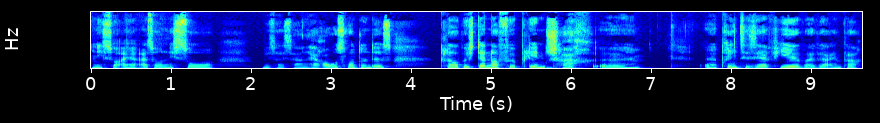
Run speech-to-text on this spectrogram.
nicht so also nicht so wie soll ich sagen herausfordernd ist glaube ich dennoch für Blindschach äh, äh, bringt sie sehr viel weil wir einfach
